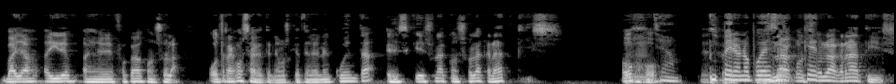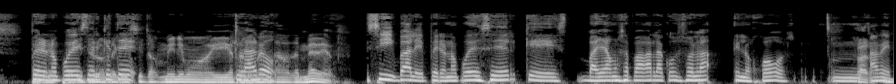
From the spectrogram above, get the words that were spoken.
vaya a ir eh, enfocado a consola. Otra cosa que tenemos que tener en cuenta es que es una consola gratis. Ojo, Ya. Pero no puede es una ser que... consola gratis. Pero no puede ser que los te... mínimos y Claro. de medio. Sí, vale, pero no puede ser que vayamos a pagar la consola en los juegos. Mm, Claro. A ver,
